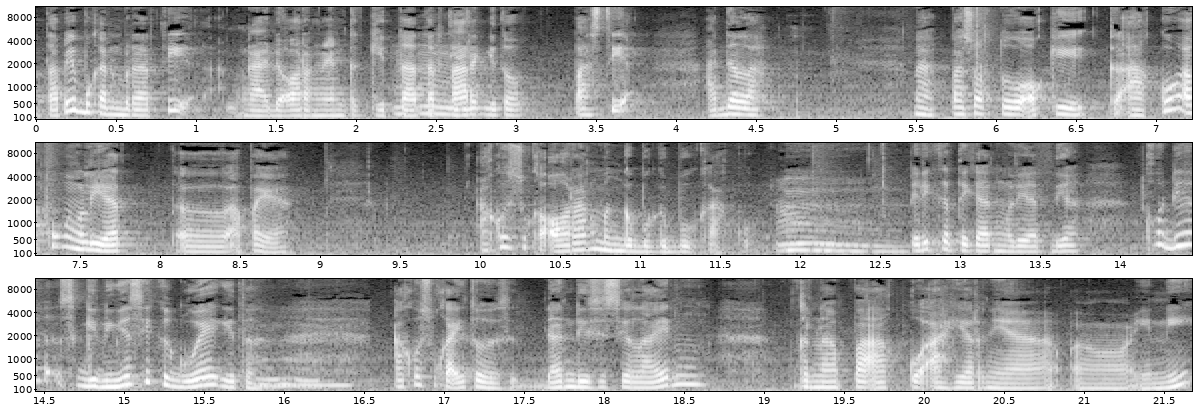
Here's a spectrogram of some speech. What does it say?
Tapi bukan berarti nggak ada orang yang ke kita tertarik gitu. Pasti ada lah. Nah, pas waktu Oki ke aku, aku ngelihat eh, apa ya? Aku suka orang menggebu-gebu ke aku. Jadi ketika ngelihat dia, kok dia segininya sih ke gue gitu. Aku suka itu. Dan di sisi lain, kenapa aku akhirnya eh, ini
